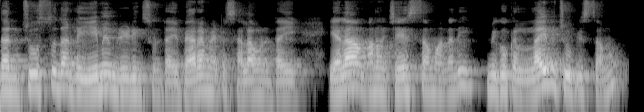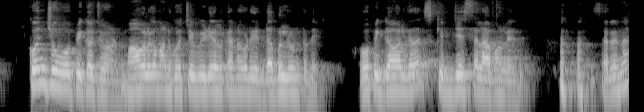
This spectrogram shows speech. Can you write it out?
దాన్ని చూస్తూ దాంట్లో ఏమేమి రీడింగ్స్ ఉంటాయి పారామీటర్స్ ఎలా ఉంటాయి ఎలా మనం చేస్తాము అన్నది మీకు ఒక లైవ్ చూపిస్తాము. కొంచెం ఓపిక చూడండి. మామూలుగా మనకు వచ్చే వీడియోల కన్నా కూడా డబుల్ ఉంటుంది. ఓపిక కావాలి కదా? స్కిప్ చేస్తే లాభం లేదు. సరేనా?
